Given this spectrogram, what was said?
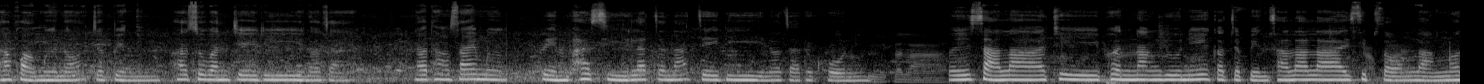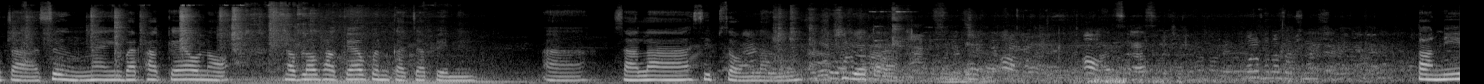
ทางขวามือเนาะจะเป็นพระสุวรรณเจดีย์เนาะจ้ะ แล้วทางซ้ายมือเป็นพระศรีรัตนเจดีย์เนาะจ้ะทุกคนคือศาลาโดยศาลาที่เพิ่นนั่งอยู่นี่ก็จะเป็นศาลาลาย 12 หลังเนาะจ้ะซึ่งในวัดพระแก้วเนาะรอบๆพระแก้วเพิ่นก็จะเป็นอ่าศาลา 12 หลังตอนนี้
